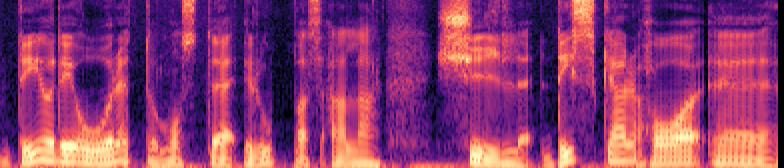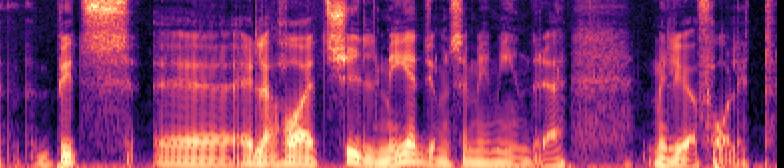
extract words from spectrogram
det och det året då måste Europas alla kyldiskar ha eh, byts, eh, eller ha ett kylmedium som är mindre miljöfarligt.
